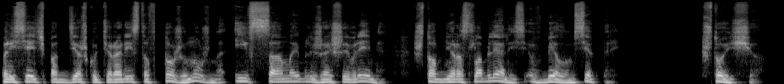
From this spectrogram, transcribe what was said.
Пресечь поддержку террористов тоже нужно, и в самое ближайшее время, чтобы не расслаблялись в белом секторе. Что еще?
